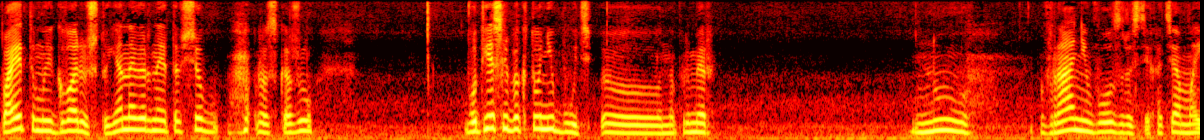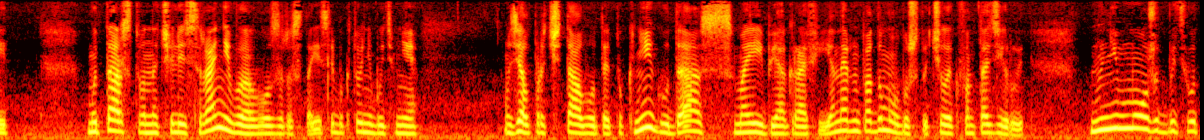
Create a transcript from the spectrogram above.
Поэтому и говорю, что я, наверное, это все расскажу. Вот если бы кто-нибудь, э, например, ну, в раннем возрасте, хотя мои мытарства начались с раннего возраста, если бы кто-нибудь мне взял, прочитал вот эту книгу, да, с моей биографией, я, наверное, подумала бы, что человек фантазирует. Ну, не может быть вот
